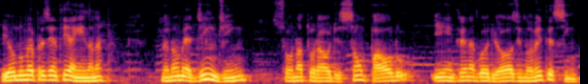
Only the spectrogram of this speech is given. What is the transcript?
Eu não me apresentei ainda, né? Meu nome é Din Din, sou natural de São Paulo e entrei na Gloriosa em 95.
